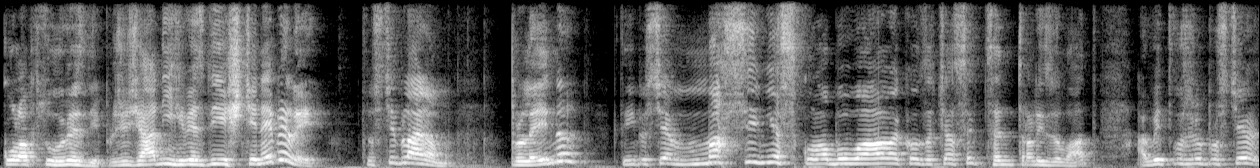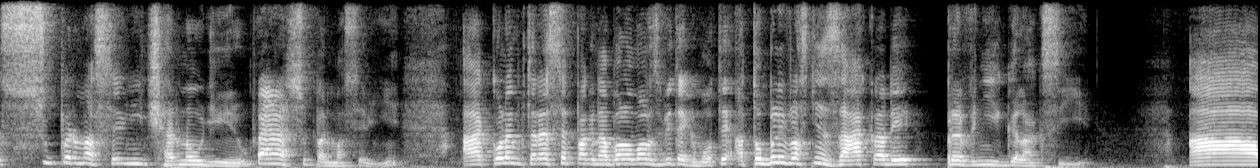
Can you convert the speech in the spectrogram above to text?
kolapsu hvězdy, protože žádný hvězdy ještě nebyly. Prostě byla jenom plyn, který prostě masivně skolaboval, jako začal se centralizovat a vytvořil prostě supermasivní černou díru, úplně supermasivní, a kolem které se pak nabaloval zbytek hmoty a to byly vlastně základy prvních galaxií. A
